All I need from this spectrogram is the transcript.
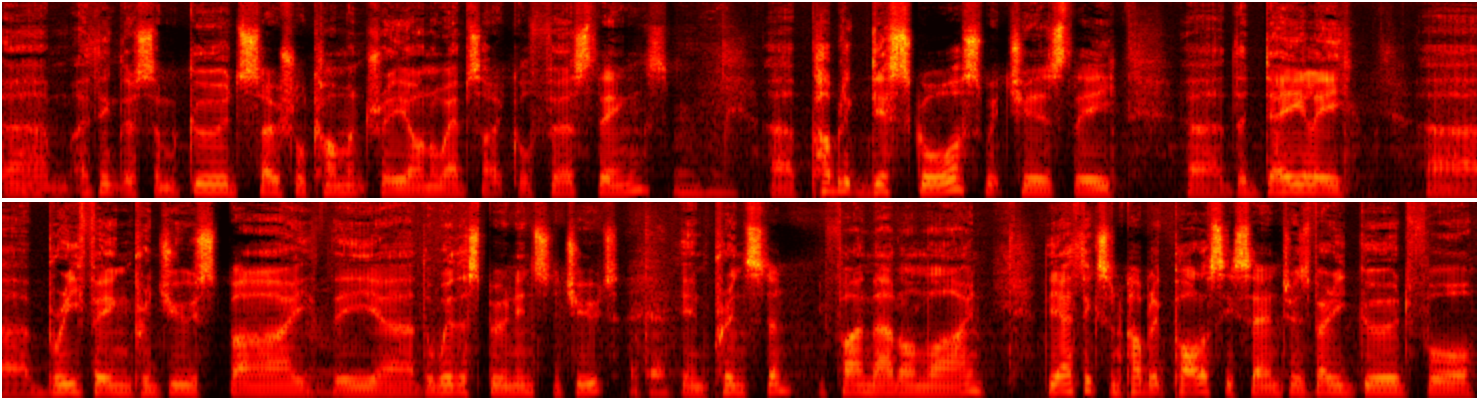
Um, I think there's some good social commentary on a website called First Things, mm-hmm. uh, Public Discourse, which is the uh, the daily uh, briefing produced by the uh, the Witherspoon Institute Okay. in Princeton. You find that online. The Ethics and Public Policy Center is very good for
